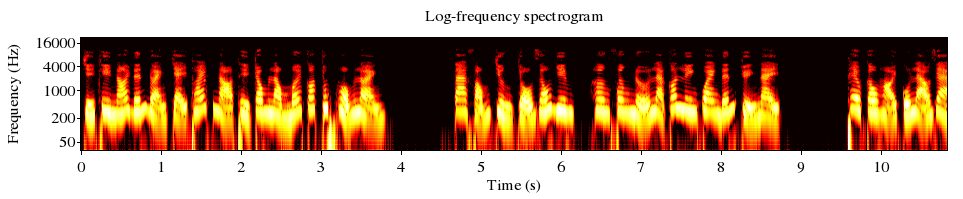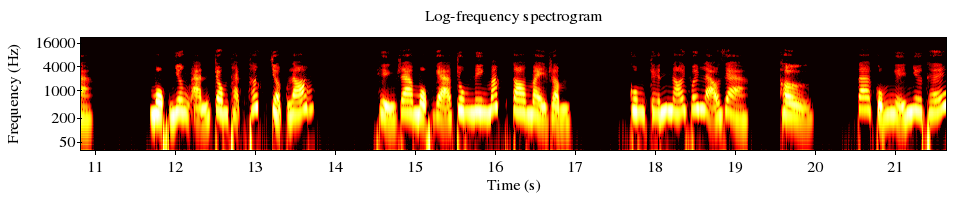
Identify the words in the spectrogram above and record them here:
Chỉ khi nói đến đoạn chạy thoát nọ thì trong lòng mới có chút hỗn loạn. Ta phỏng chừng chỗ giấu diêm, hơn phân nửa là có liên quan đến chuyện này. Theo câu hỏi của lão già, một nhân ảnh trong thạch thất chợt lón. Hiện ra một gã trung niên mắt to mày rậm. Cung kính nói với lão già, hừ, ta cũng nghĩ như thế.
